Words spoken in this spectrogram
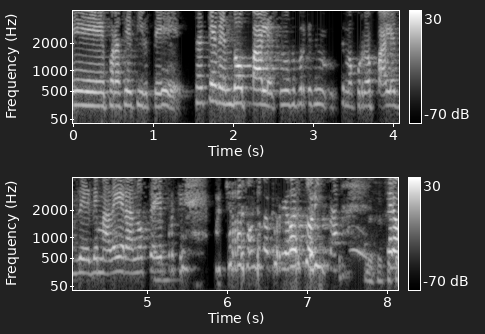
eh, por así decirte, sabes que vendo pallets, no sé por qué se, me ocurrió pallets de, madera, no sé por qué, por qué razón se me ocurrió eso ahorita, pero,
